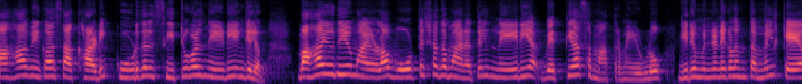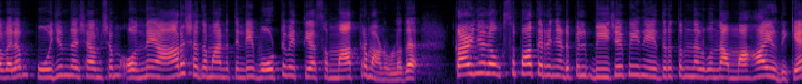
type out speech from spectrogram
മഹാവികാസ് അഘാഡി കൂടുതൽ സീറ്റുകൾ നേടിയെങ്കിലും മഹായുതിയുമായുള്ള വോട്ട് ശതമാനത്തിൽ നേരിയ വ്യത്യാസം മാത്രമേയുള്ളൂ ഇരുമുന്നണികളും തമ്മിൽ കേവലം പൂജ്യം ദശാംശം ഒന്ന് ആറ് ശതമാനത്തിന്റെ വോട്ട് വ്യത്യാസം മാത്രമാണുള്ളത്. കഴിഞ്ഞ ലോക്സഭാ തെരഞ്ഞെടുപ്പിൽ ബി നേതൃത്വം നൽകുന്ന മഹായുതിക്ക്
